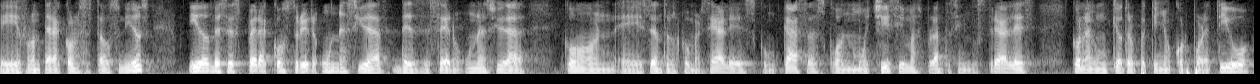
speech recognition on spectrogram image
eh, frontera con los Estados Unidos, y donde se espera construir una ciudad desde cero, una ciudad con eh, centros comerciales, con casas, con muchísimas plantas industriales, con algún que otro pequeño corporativo,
